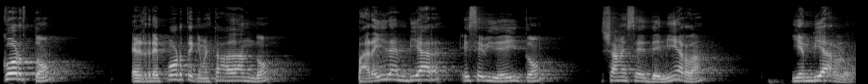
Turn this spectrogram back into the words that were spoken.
corto el reporte que me estaba dando para ir a enviar ese videito, llámese de mierda, y enviarlo.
